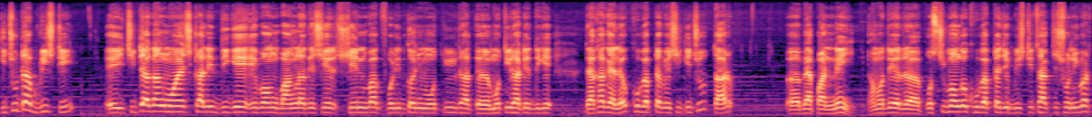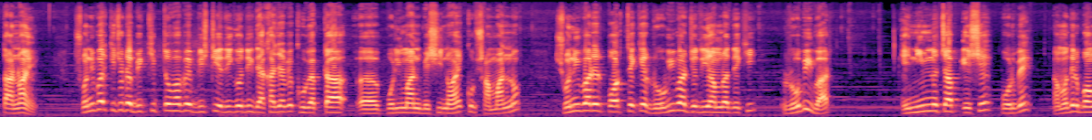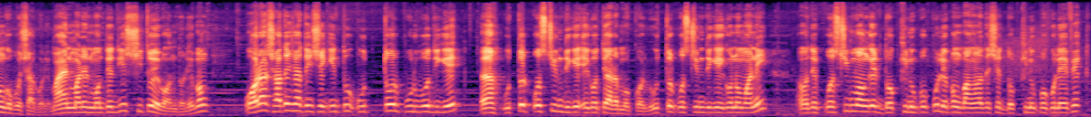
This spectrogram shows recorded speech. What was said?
কিছুটা বৃষ্টি, এই চিটাগাং, মহেশখালীর দিকে এবং বাংলাদেশের সেনবাগ, ফরিদগঞ্জ, মতিরহাট মতিরহাটের দিকে দেখা গেলেও খুব একটা বেশি কিছু তার ব্যাপার নেই। আমাদের পশ্চিমবঙ্গ খুব একটা যে বৃষ্টি থাকছে শনিবার তা নয়। শনিবার কিছুটা বিক্ষিপ্তভাবে বৃষ্টি এদিক ওদিক দেখা যাবে, খুব একটা পরিমাণ বেশি নয়, খুব সামান্য। শনিবারের পর থেকে রবিবার যদি আমরা দেখি, রবিবার এই নিম্নচাপ এসে পড়বে আমাদের বঙ্গোপসাগরে, মায়ানমারের মধ্যে দিয়ে শীতয়ে বন্দর এবং পড়ার সাথে সাথেই সে কিন্তু উত্তর পূর্ব দিকে উত্তর পশ্চিম দিকে এগোতে আরম্ভ করবে। উত্তর পশ্চিম দিকে এগোনো মানেই আমাদের পশ্চিমবঙ্গের দক্ষিণ উপকূল এবং বাংলাদেশের দক্ষিণ উপকূলে এফেক্ট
